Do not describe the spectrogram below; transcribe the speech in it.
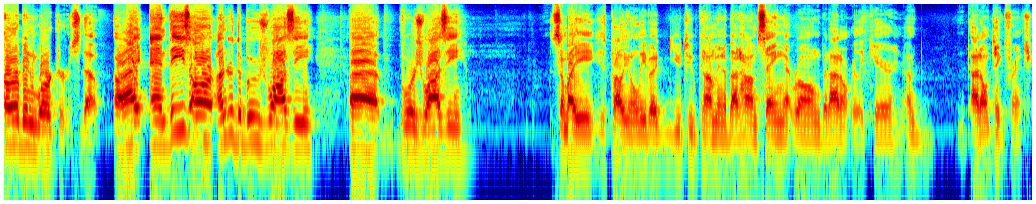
urban workers, though. All right? And these are under the bourgeoisie, uh, bourgeoisie. Somebody is probably going to leave a YouTube comment about how I'm saying that wrong, but I don't really care. I'm, I don't take French.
